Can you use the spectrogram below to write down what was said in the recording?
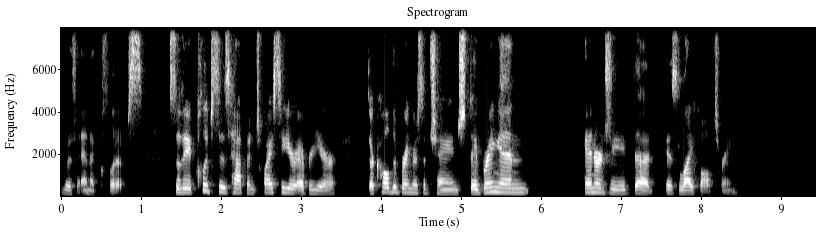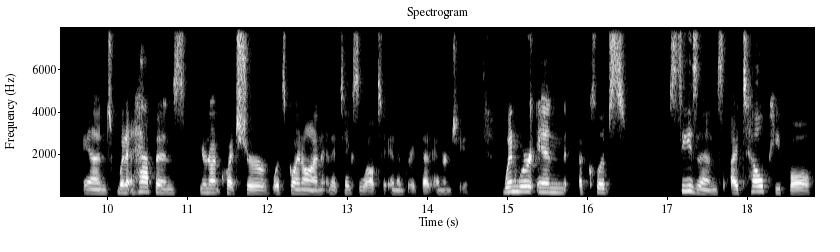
with an eclipse. So the eclipses happen twice a year every year. They're called the bringers of change. They bring in energy that is life altering. And when it happens, you're not quite sure what's going on, and it takes a while to integrate that energy. When we're in eclipse seasons, I tell people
